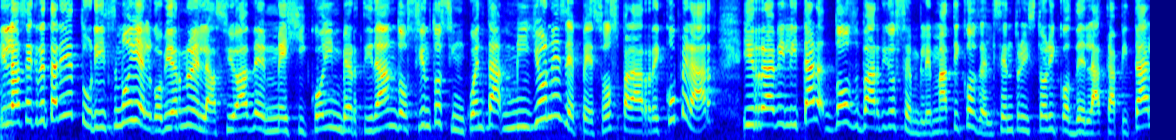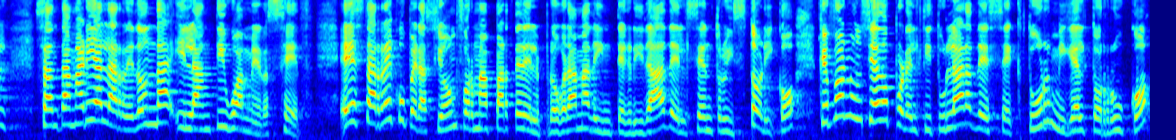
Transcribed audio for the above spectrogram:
Y la Secretaría de Turismo y el gobierno de la Ciudad de México invertirán 250 millones de pesos para recuperar y rehabilitar dos barrios emblemáticos del centro histórico de la capital, Santa María la Redonda y la antigua Merced. Esta recuperación forma parte del programa de integridad del centro histórico que fue anunciado por el titular de Sectur, Miguel Torruco,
